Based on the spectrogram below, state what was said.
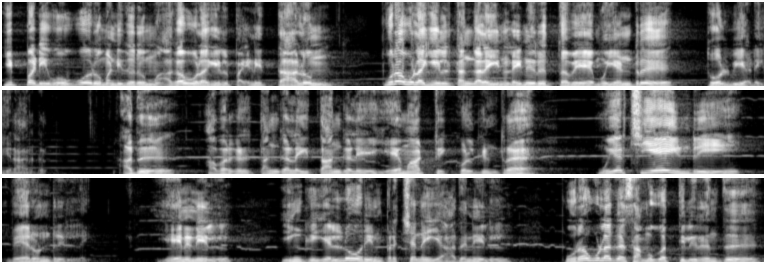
இப்படி ஒவ்வொரு மனிதரும் அக உலகில் பயணித்தாலும் புற உலகில் தங்களை நிலைநிறுத்தவே முயன்று தோல்வியடைகிறார்கள். அது அவர்கள் தங்களை தாங்களே ஏமாற்றிக் கொள்கின்ற முயற்சியே இன்றி வேறொன்றில்லை. ஏனெனில் இங்கு எல்லோரின் பிரச்சனை யாதெனில் புற உலக சமூகத்திலிருந்து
